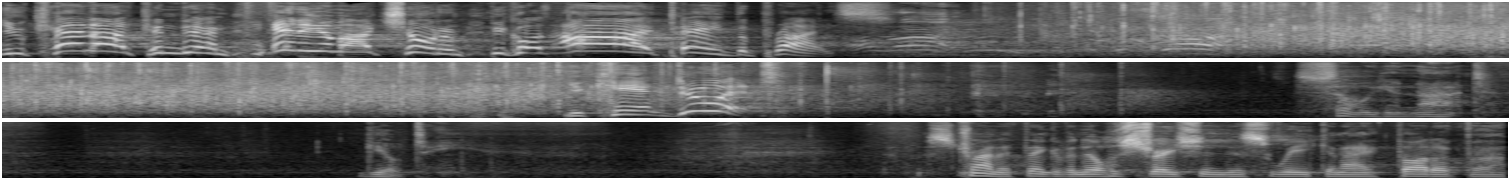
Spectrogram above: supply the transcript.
"You cannot condemn any of my children because I paid the price." You can't do it. So you're not guilty. I was trying to think of an illustration this week, and I thought of uh,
